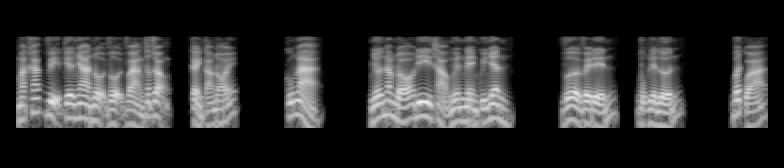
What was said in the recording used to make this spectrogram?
Mặt khác vị kia nha nội vội vàng thất giọng, cảnh cáo nói, cũng là, nhớ năm đó đi thảo nguyên nên quý nhân. Vừa về đến, bụng liền lớn bất quá,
